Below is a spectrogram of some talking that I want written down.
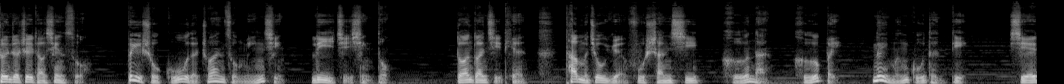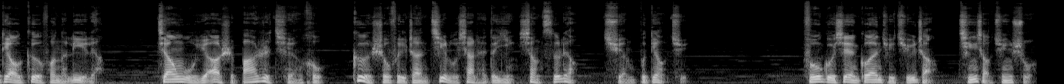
顺着这条线索，备受鼓舞的专案组民警立即行动。短短几天，他们就远赴山西、河南、河北、内蒙古等地，协调各方的力量，将五月二十八日前后各收费站记录下来的影像资料全部调取。府谷县公安局局长秦小军说：“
